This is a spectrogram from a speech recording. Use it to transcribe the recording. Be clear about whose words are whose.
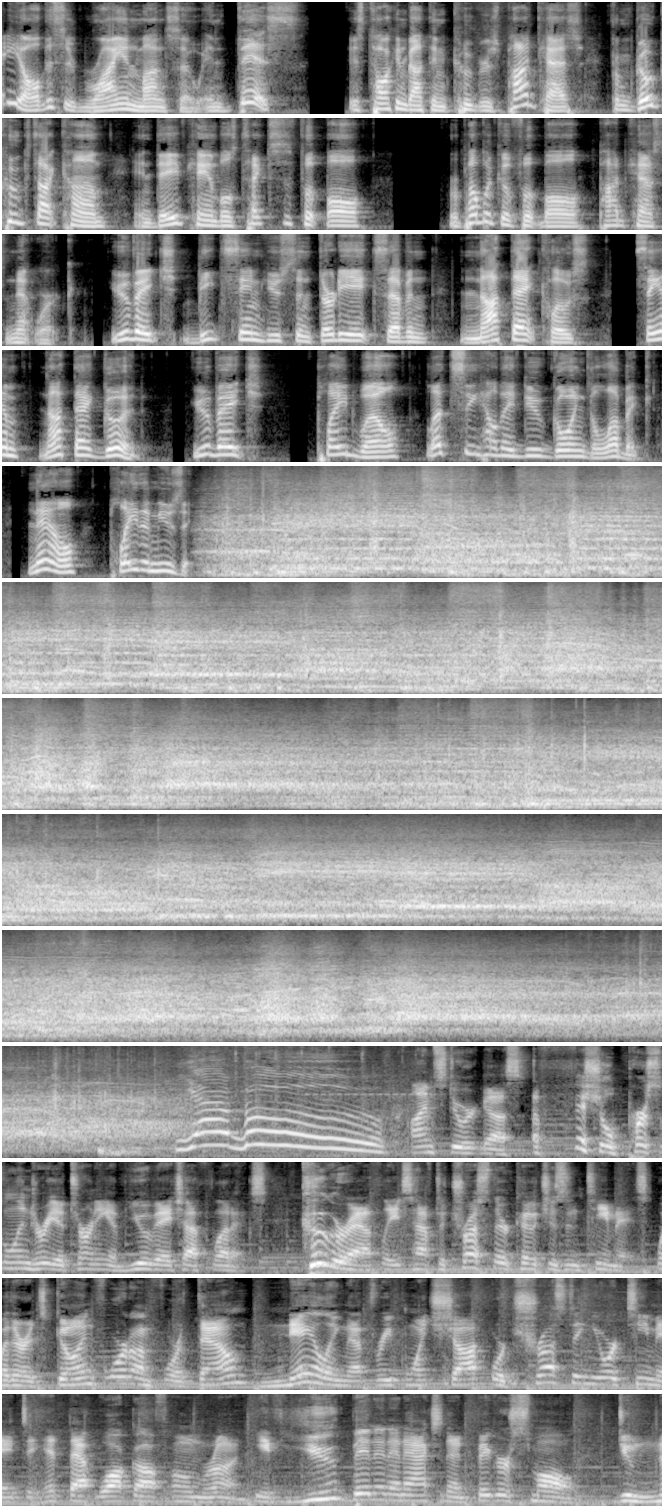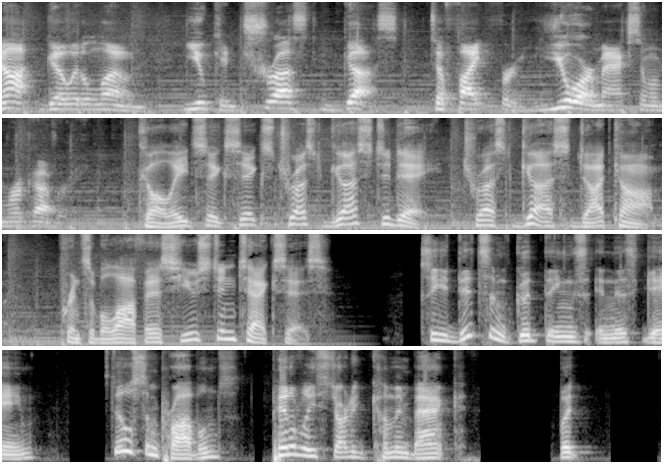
Speaker 1: Hey, y'all, this is Ryan Monceaux, and this is Talking About Them Cougars podcast from GoCougs.com and Dave Campbell's Texas Football, Republic of Football Podcast Network. U of H beat Sam Houston 38 7, not that close. Sam, not that good. U of H played well. Let's see how they do going to Lubbock. Now, play the music.
Speaker 2: I'm Stewart Guss, official personal injury attorney of U of H Athletics. Cougar athletes have to trust their coaches and teammates, whether it's going for it on fourth down, nailing that three point shot, or trusting your teammate to hit that walk off home run. If you've been in an accident, big or small, do not go it alone. You can trust Guss to fight for your maximum recovery.
Speaker 3: Call 866 Trust Guss today. TrustGuss.com. Principal Office, Houston, Texas.
Speaker 1: So you did some good things in this game, still some problems. Penalties started coming back, but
